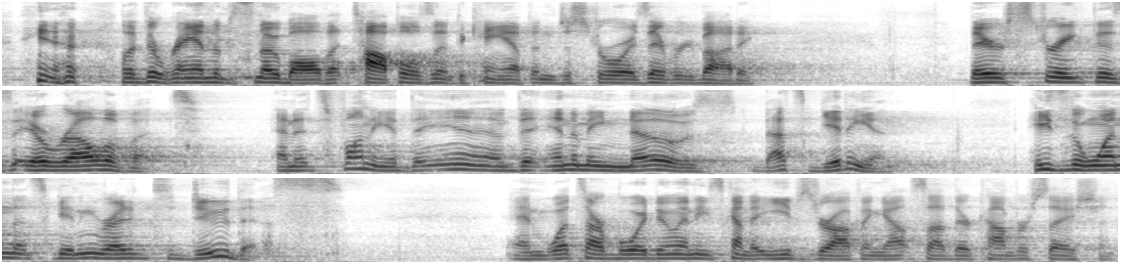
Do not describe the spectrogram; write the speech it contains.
like the random snowball that topples into camp and destroys everybody. Their strength is irrelevant. And it's funny, at the end, the enemy knows that's Gideon. He's the one that's getting ready to do this. And what's our boy doing? He's kind of eavesdropping outside their conversation.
